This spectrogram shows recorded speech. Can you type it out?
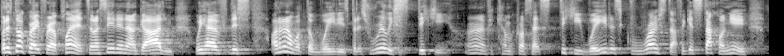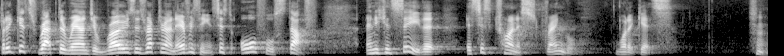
But it's not great for our plants. And I see it in our garden. We have this, I don't know what the weed is, but it's really sticky. I don't know if you come across that sticky weed. It's gross stuff. It gets stuck on you, but it gets wrapped around your roses, wrapped around everything. It's just awful stuff. And you can see that it's just trying to strangle what it gets. Hmm.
